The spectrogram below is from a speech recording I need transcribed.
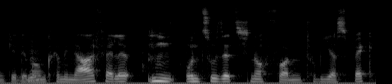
Es geht immer Mhm. um Kriminalfälle und zusätzlich noch von Tobias Beck.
